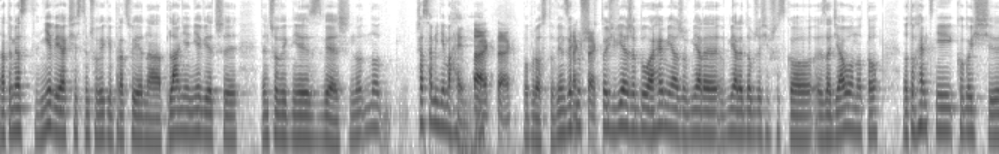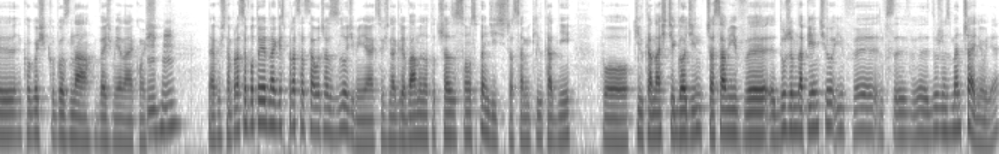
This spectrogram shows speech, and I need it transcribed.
natomiast nie wie, jak się z tym człowiekiem pracuje na planie, nie wie, czy ten człowiek nie jest, wiesz, no, no czasami nie ma chemii. Tak, nie? tak. Po prostu. Więc jak tak, już tak. ktoś wie, że była chemia, że w miarę, w miarę dobrze się wszystko zadziało, no to, no to chętniej kogoś, y, kogoś, kogo zna, weźmie na jakąś, mhm. na jakąś na pracę, bo to jednak jest praca cały czas z ludźmi. Nie? Jak coś nagrywamy, no to trzeba ze sobą spędzić czasami kilka dni, po kilkanaście godzin, czasami w dużym napięciu i w, w, w, dużym zmęczeniu, nie?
